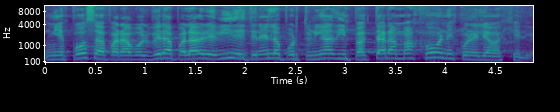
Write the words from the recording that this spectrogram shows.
mi esposa para volver a Palabra de Vida y tener la oportunidad de impactar a más jóvenes con el Evangelio.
